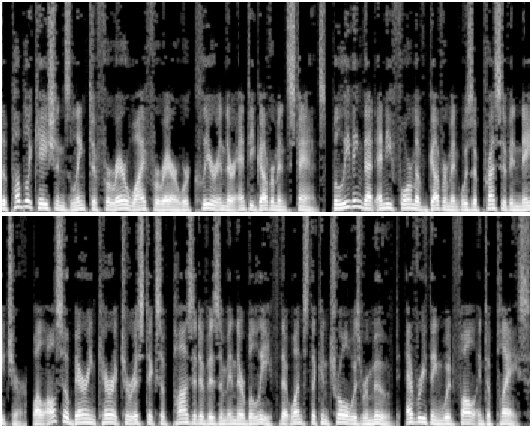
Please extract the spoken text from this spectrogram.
The publications linked to Ferrer y Ferrer were clear in their anti-government stance, believing that any form of government was oppressive in nature, while also bearing characteristics of positivism in their belief that once the control was removed, everything would fall into place.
